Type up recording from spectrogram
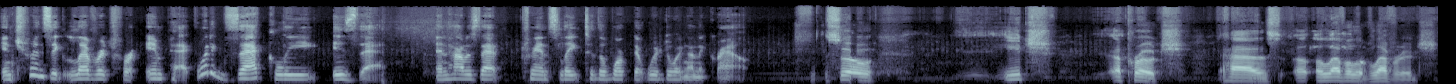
intrinsic leverage for impact. What exactly is that? And how does that translate to the work that we're doing on the ground? So each approach has a, a level of leverage.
